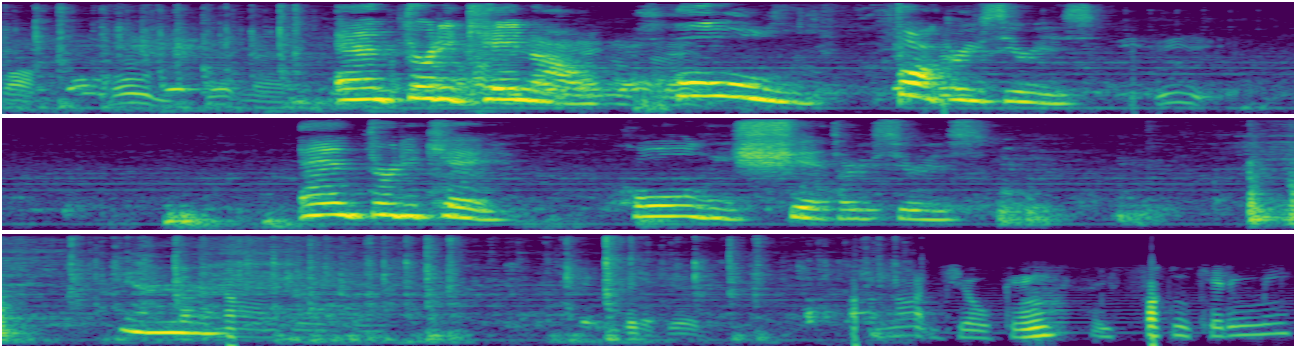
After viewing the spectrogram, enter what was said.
fuck. Holy shit, man. And 30k now. Holy fuck! Are you serious? And 30k. Holy shit! Are you serious? Yeah. No, I'm joking. good, good. I'm not joking. Are you fucking kidding me?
